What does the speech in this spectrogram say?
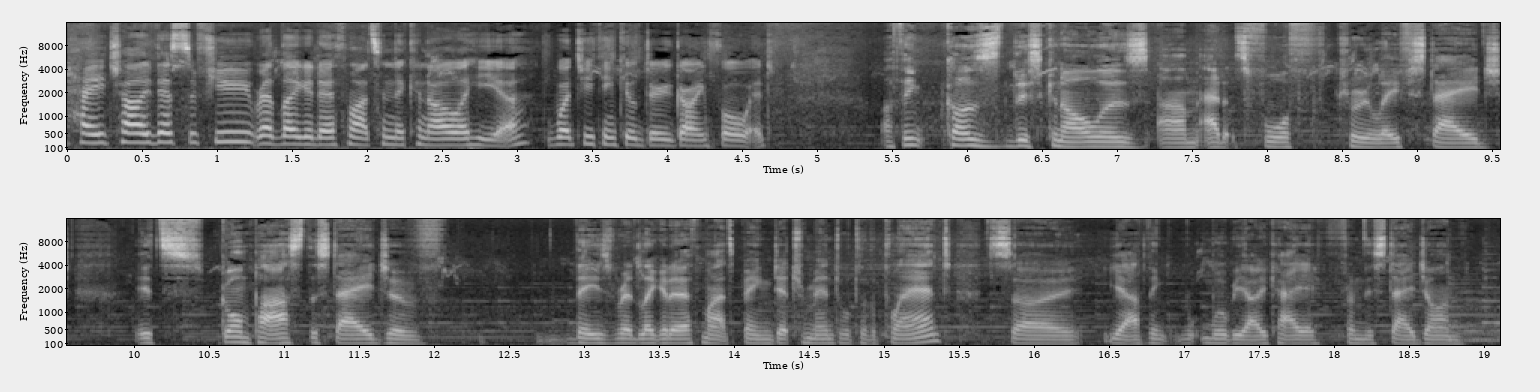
Hey Charlie, there's a few red-legged earth mites in the canola here. What do you think you'll do going forward? I think because this canola's um, at its fourth true leaf stage, it's gone past the stage of these red-legged earth mites being detrimental to the plant. So yeah, I think we'll be okay from this stage on.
